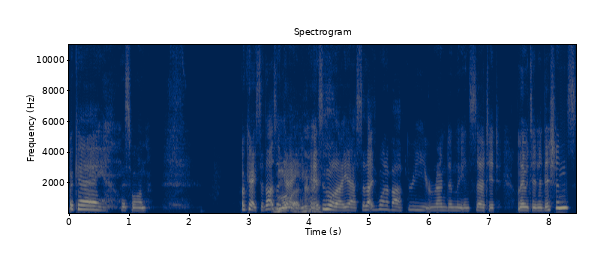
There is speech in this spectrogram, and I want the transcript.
Okay, this one. Okay, so that's okay. Muller, nice. It's Muller, yeah. So that's one of our three randomly inserted limited editions.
